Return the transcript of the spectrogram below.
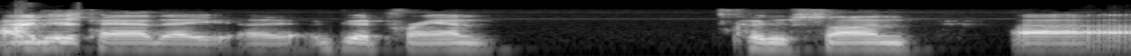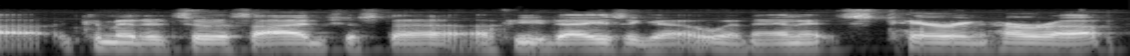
I just had a, a good friend whose son uh, committed suicide just a, a, few days ago and, and it's tearing her up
